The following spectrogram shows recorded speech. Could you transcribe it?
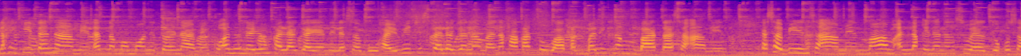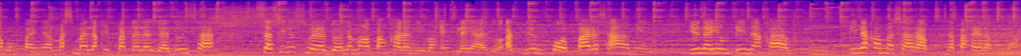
nakikita namin at namomonitor namin kung ano na yung kalagayan nila sa buhay, which is talaga naman nakakatuwa. Pagbalik ng bata sa amin, kasabihin sa amin, Ma'am, ang laki na ng sweldo ko sa kumpanya. Mas malaki pa talaga dun sa sa sinusweldo ng mga pangkaraniwang empleyado. At yun po, para sa amin, yun na yung pinaka, mm, pinakamasarap na pakiramdam.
